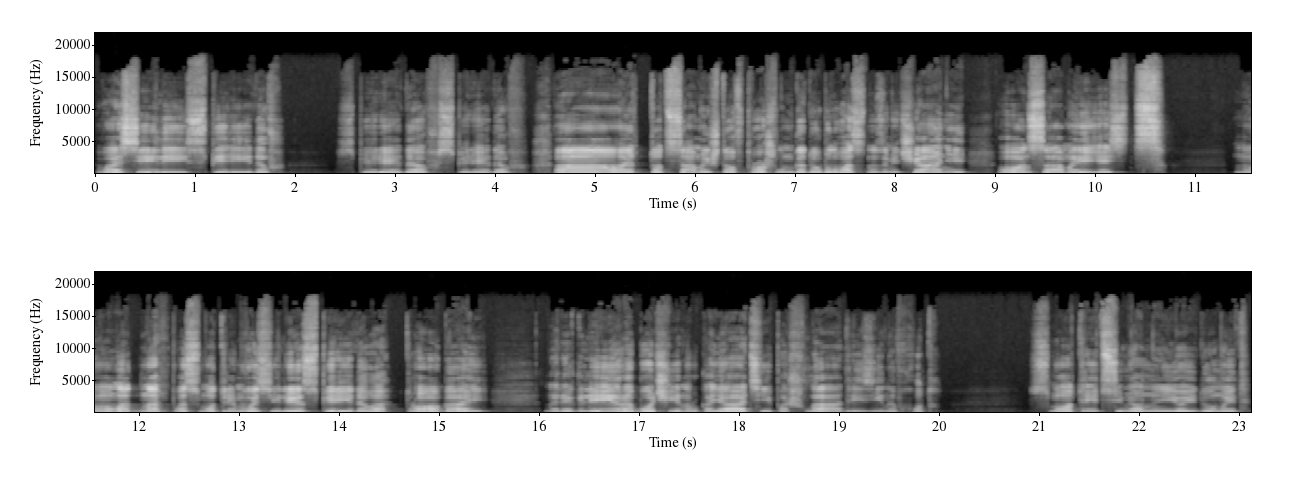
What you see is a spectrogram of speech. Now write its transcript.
«Василий Спиридов». Спиридов, Спиридов. А, это тот самый, что в прошлом году был у вас на замечании. Он самый и есть. Ну, ладно, посмотрим Василия Спиридова. Трогай. Налегли рабочие на рукояти, пошла дрезина в ход. Смотрит Семен на нее и думает,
